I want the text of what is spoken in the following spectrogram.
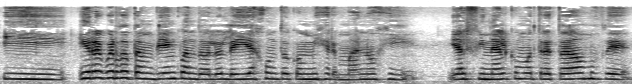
Y, recuerdo también cuando lo leía junto con mis hermanos y, al final como tratábamos de,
